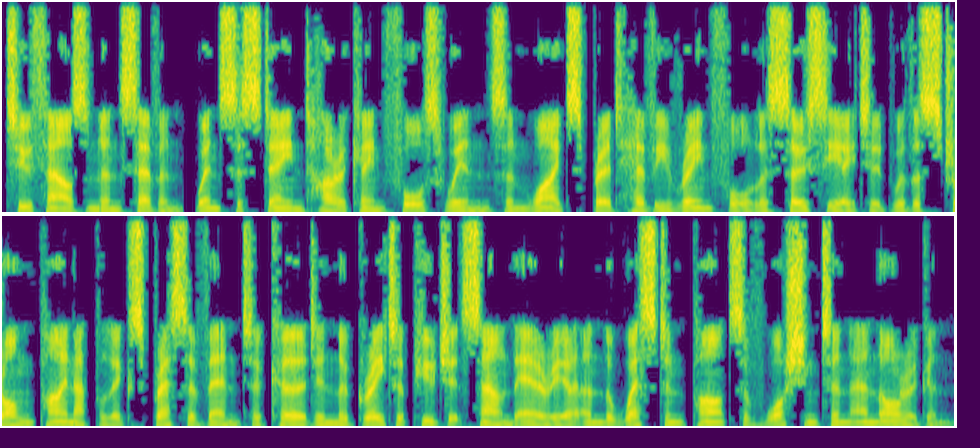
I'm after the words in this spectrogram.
2007, when sustained hurricane-force winds and widespread heavy rainfall associated with a strong Pineapple Express event occurred in the greater Puget Sound area and the western parts of Washington and Oregon.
